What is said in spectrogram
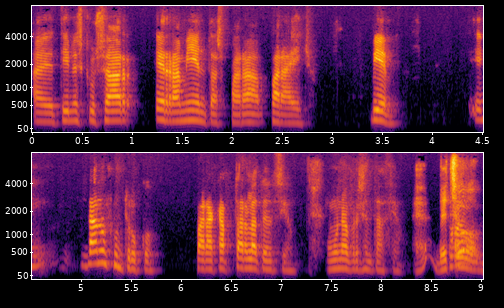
eh, tienes que usar herramientas para, ello. Bien, danos un truco para captar la atención en una presentación. Eh, de hecho,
